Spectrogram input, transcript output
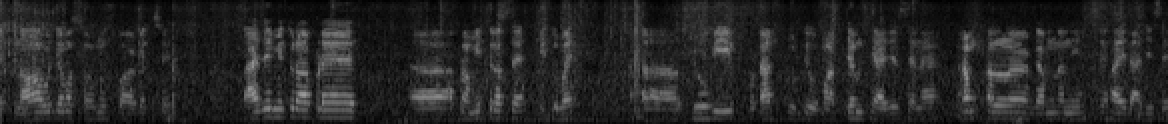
એક નવા વિડીયોમાં સૌનું સ્વાગત છે. આજે મિત્રો આપણે આપણા મિત્ર છે જીતુભાઈ. ધ્રુવી ફોટા સ્ટુડિયો માધ્યમથી આજે છે ને રમખલ ગામના નિસહાય દાદી છે.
